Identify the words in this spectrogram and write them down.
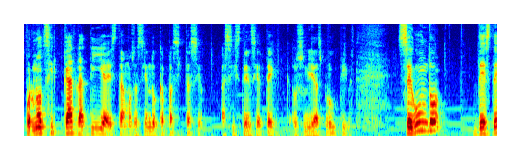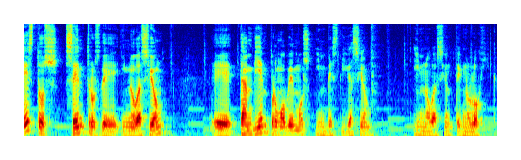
por no decir cada día estamos haciendo capacitación, asistencia técnica a las unidades productivas. Segundo, desde estos centros de innovación eh, también promovemos investigación, innovación tecnológica.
